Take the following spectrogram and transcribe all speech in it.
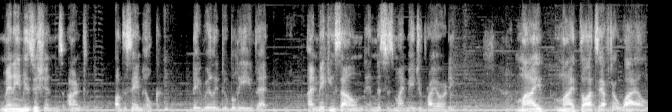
many musicians aren't of the same ilk. They really do believe that I'm making sound and this is my major priority. My my thoughts after a while,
